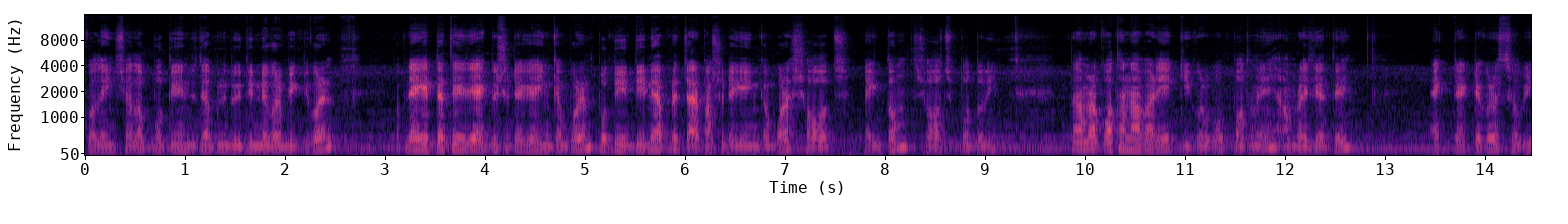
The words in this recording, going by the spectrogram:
করলে ইনশাল্লাহ প্রতিদিন যদি আপনি দুই, তিনটা করে বিক্রি করেন, আপনি এক একটা থেকে এক দুশো টাকা ইনকাম করেন, প্রতিদিনে আপনি চার, পাঁচশো টাকা ইনকাম করা সহজ, একদম সহজ পদ্ধতি। তা আমরা কথা না বাড়িয়ে কী করব? প্রথমে আমরা এই জায়গাতে একটা একটা করে ছবি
